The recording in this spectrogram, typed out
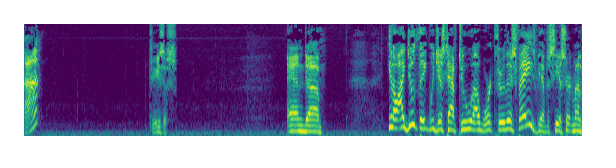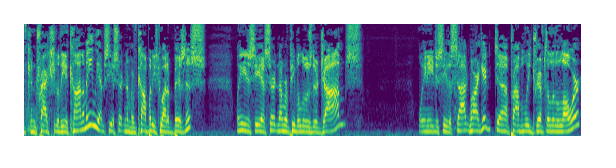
Huh? Jesus. And, uh, you know, I do think we just have to uh, work through this phase. We have to see a certain amount of contraction of the economy. We have to see a certain number of companies go out of business. We need to see a certain number of people lose their jobs. We need to see the stock market uh, probably drift a little lower.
